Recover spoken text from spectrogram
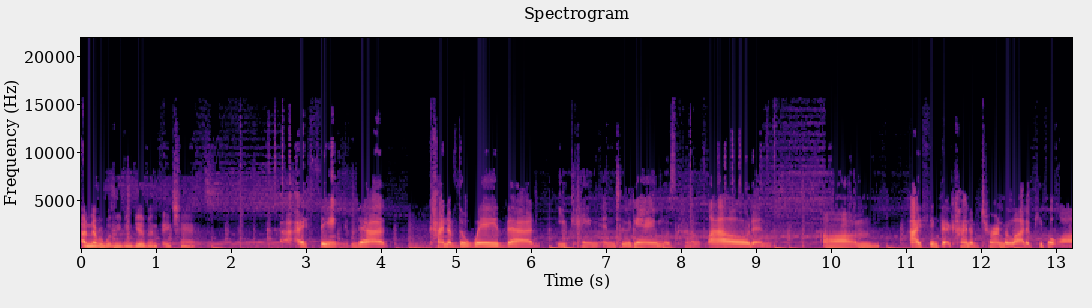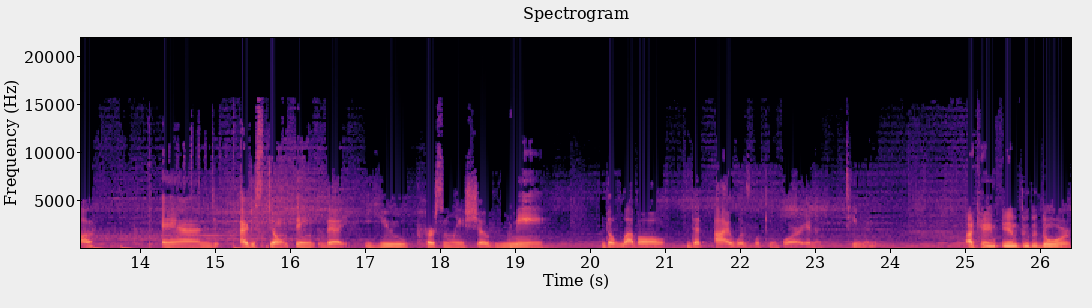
I never was even given a chance. I think that kind of the way that you came into the game was kind of loud, and um, I think that kind of turned a lot of people off. And I just don't think that you personally showed me the level that I was looking for in a teammate. I came in through the door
